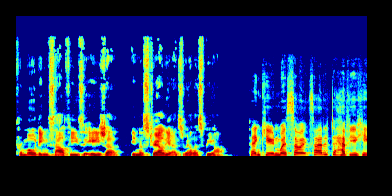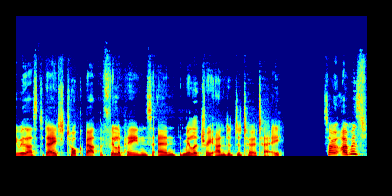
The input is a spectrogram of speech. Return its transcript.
promoting Southeast Asia in Australia as well as beyond. Thank you. And we're so excited to have you here with us today to talk about the Philippines and the military under Duterte. So I was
